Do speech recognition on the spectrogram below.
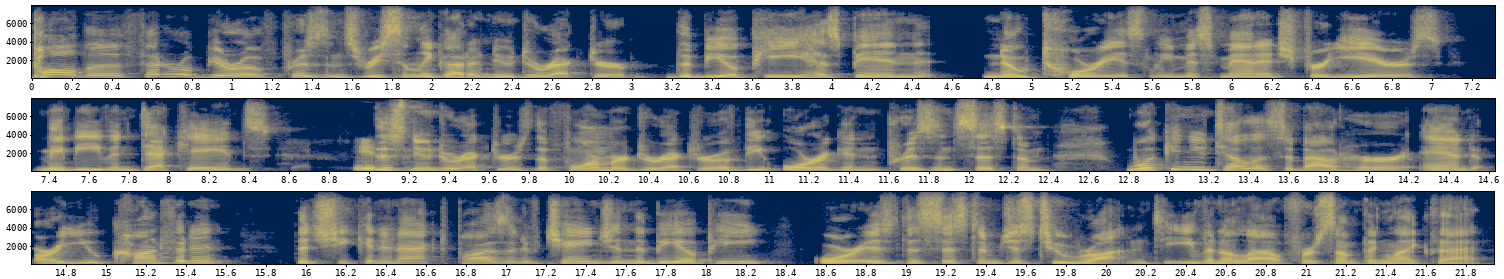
Paul, the Federal Bureau of Prisons recently got a new director. The BOP has been notoriously mismanaged for years, maybe even decades. This new director is the former director of the Oregon prison system. What can you tell us about her? And are you confident that she can enact positive change in the BOP? Or is the system just too rotten to even allow for something like that?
